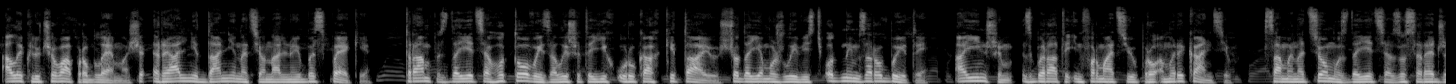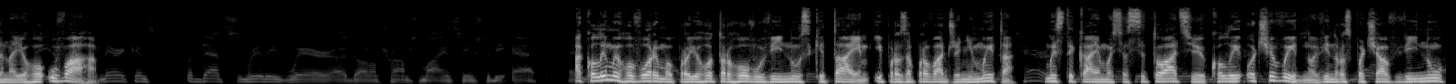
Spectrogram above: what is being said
Але ключова проблема ще реальні дані національної безпеки. Трамп, здається, готовий залишити їх у руках Китаю, що дає можливість одним заробити, а іншим збирати інформацію про американців. Саме на цьому здається зосереджена його увага. А коли ми говоримо про його торгову війну з Китаєм і про запроваджені мита, ми стикаємося з ситуацією, коли очевидно він розпочав війну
